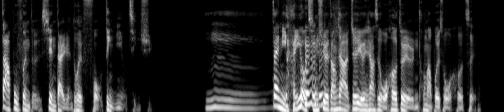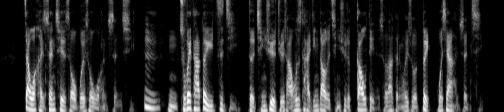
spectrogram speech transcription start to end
大部分的现代人都会否定你有情绪。嗯，在你很有情绪的当下，就是有点像是我喝醉的人，通常不会说我喝醉了。在我很生气的时候，我不会说我很生气。嗯嗯，除非他对于自己的情绪的觉察，或是他已经到了情绪的高点的时候，他可能会说：“对，我现在很生气。”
